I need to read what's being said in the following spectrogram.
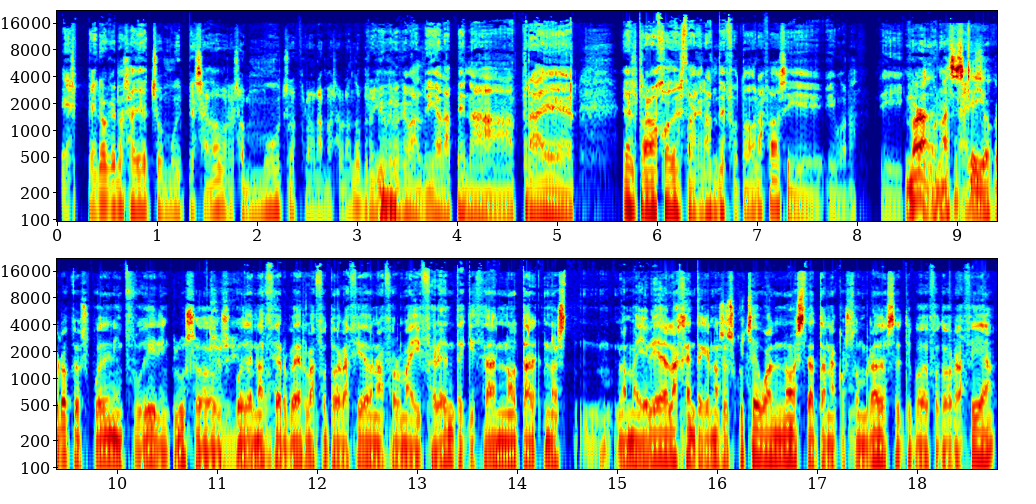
Espero que no se haya hecho muy pesado porque son muchos programas hablando, pero yo creo que valdría la pena traer el trabajo de estas grandes fotógrafas y, bueno. bueno, además es que yo creo que os pueden influir, incluso os pueden hacer ver la fotografía de una forma diferente. Quizá no, no, la mayoría de la gente que nos escucha igual no está tan acostumbrado a este tipo de fotografía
